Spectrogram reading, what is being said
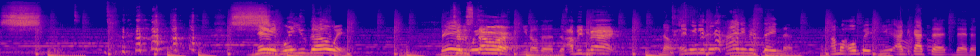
Shit. Babe, where you going? Babe, To the where you store. You know the, the I'll be back. no. I Ain't even I ain't even say nothing. I'm gonna open. You, I got that that uh,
